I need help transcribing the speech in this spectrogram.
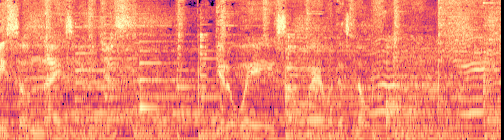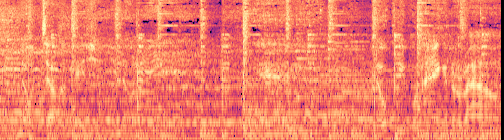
Be so nice if we could just get away somewhere where there's no phone, no television, you know what I mean? No people hanging around.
